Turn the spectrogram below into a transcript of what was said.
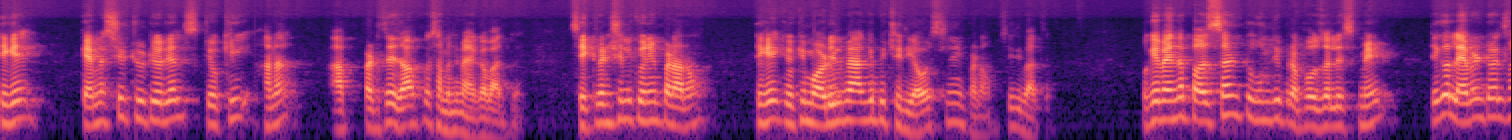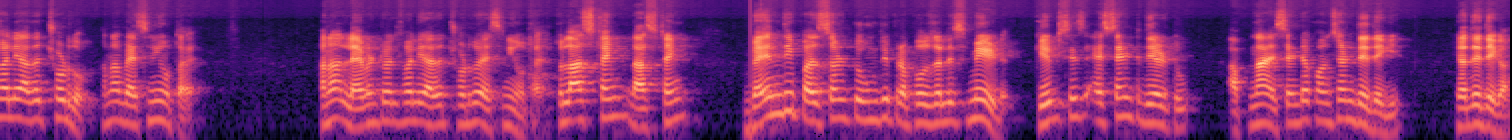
ठीक है? केमिस्ट्री ट्यूटोरियल्स क्योंकि, है ना, आप पढ़ते जाओ, आपको समझ में आएगा बाद में। सिक्वेंशियली क्यों नहीं पढ़ा रहा हूँ? ठीक है? क्योंकि मॉड्यूल में आगे पीछे दिया हो, इसलिए नहीं पढ़ा सीधी बात है। Okay when the person to whom the proposal is made ठीक है इलेवन ट्वेल्थ वाली आदत छोड़ दो, है ना, वैसे नहीं होता है। है ना इलेवन ट्वेल्थ वाली आदत छोड़ दो ऐसे नहीं होता है तो last time last time when the person to whom the proposal is made gives his assent thereto अपना assent या consent दे देगी या दे देगा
